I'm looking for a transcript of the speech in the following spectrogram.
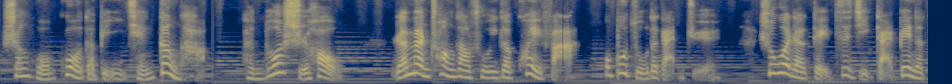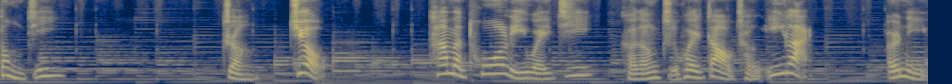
生活过得比以前更好。很多时候，人们创造出一个匮乏或不足的感觉，是为了给自己改变的动机，拯救他们脱离危机，可能只会造成依赖，而你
